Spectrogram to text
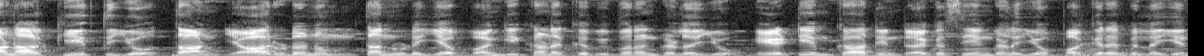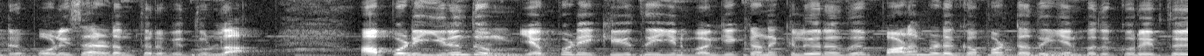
ஆனால் கீர்த்தியோ தான் யாருடனும் தன்னுடைய வங்கி கணக்கு விவரங்களையோ ஏடிஎம் கார்டின் ரகசியங்களையோ பகிரவில்லை என்று போலீசாரிடம் தெரிவித்துள்ளார். அப்படி இருந்தும் எப்படி கீர்த்தியின் வங்கி கணக்கிலிருந்து பணம் எடுக்கப்பட்டது என்பது குறித்து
